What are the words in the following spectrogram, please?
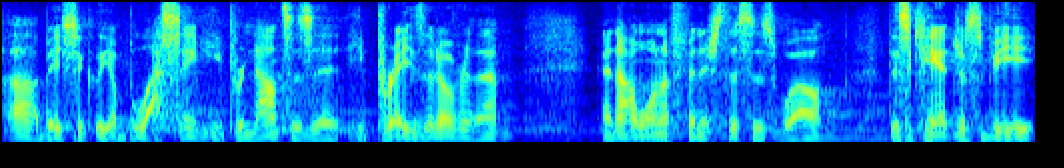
uh, basically a blessing. He pronounces it, he prays it over them. And I want to finish this as well. This can't just be,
